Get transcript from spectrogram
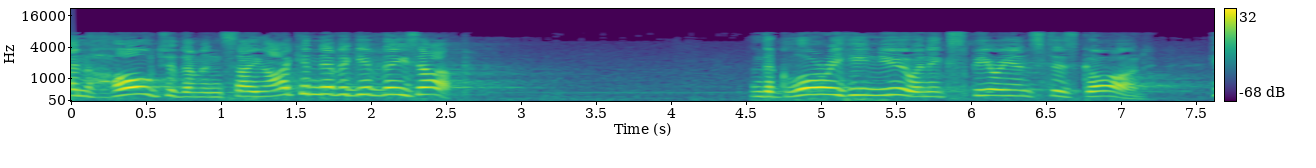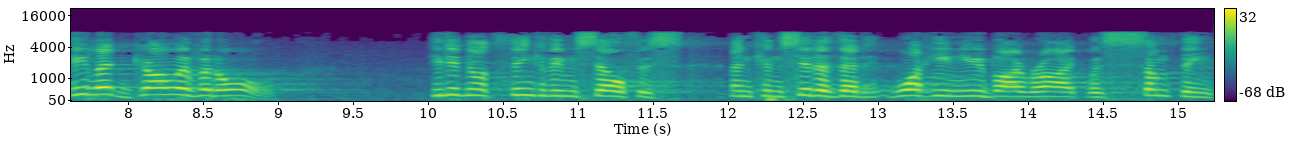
and hold to them and saying, I can never give these up. And the glory he knew and experienced as God, he let go of it all. He did not think of himself as and consider that what he knew by right was something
